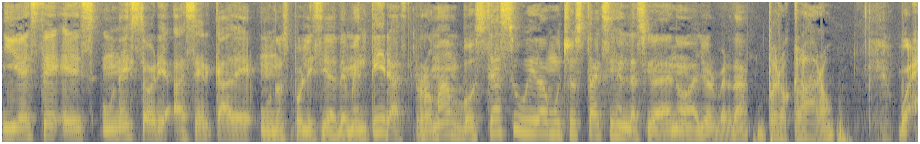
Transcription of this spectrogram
y este es una historia acerca de unos policías de mentiras. Román, vos te has subido a muchos taxis en la ciudad de Nueva York, ¿verdad? Pero claro. Bueno,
